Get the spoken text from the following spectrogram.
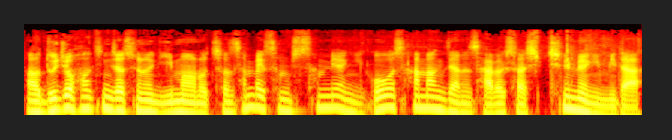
아, 누적 확진자 수는 25,333명이고 사망자는 447명입니다.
